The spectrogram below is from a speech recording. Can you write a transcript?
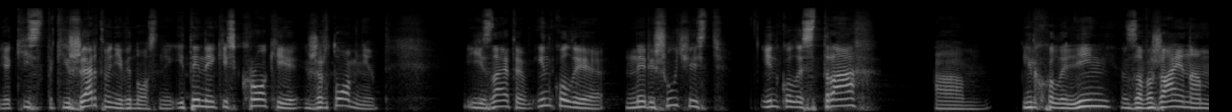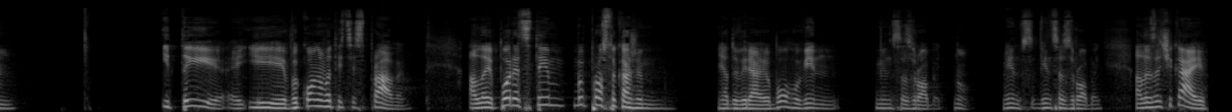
якісь такі жертвені відносини, іти на якісь кроки жертовні. І знаєте, інколи нерішучість, інколи страх, е, інколи лінь заважає нам іти і виконувати ці справи. Але поряд з тим, ми просто кажемо: я довіряю Богу, він, він це зробить. Ну, він, він це зробить. Але зачекай,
